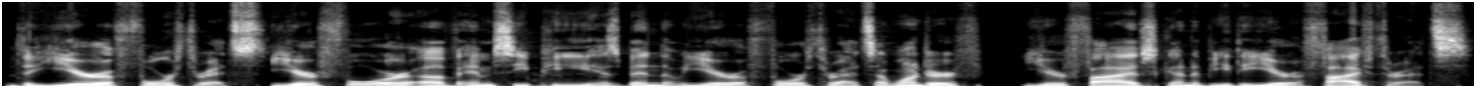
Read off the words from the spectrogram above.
the year of four threats. Year four of MCP has been the year of four threats. I wonder if year five is going to be the year of five threats.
